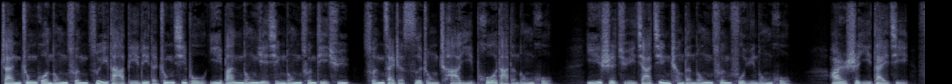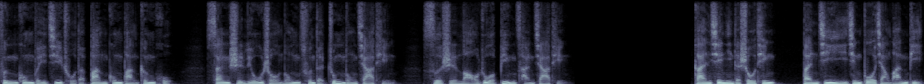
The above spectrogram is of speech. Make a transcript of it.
占中国农村最大比例的中西部一般农业型农村地区存在着四种差异颇大的农户：一是举家进城的农村富裕农户；二是以代际分工为基础的半工半耕户；三是留守农村的中农家庭；四是老弱病残家庭。感谢您的收听，本集已经播讲完毕。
